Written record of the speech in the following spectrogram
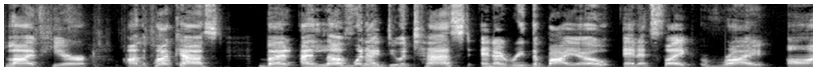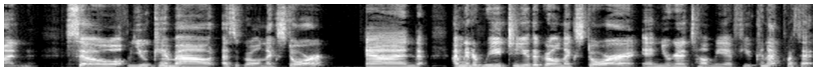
live here on the podcast. But I love when I do a test and I read the bio and it's like right on. So you came out as a girl next door, and I'm going to read to you the girl next door, and you're going to tell me if you connect with it.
